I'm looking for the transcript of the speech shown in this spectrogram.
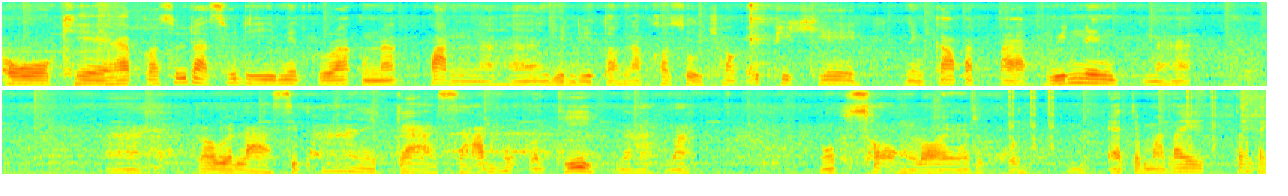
โอเคครับ ก็สวัดีสวัสดีมิตรรักนักปั่นนะฮะ ยินดีต้อนรับเข้าสู่ช่อง FPK 1988 วินหนึ่งนะฮะ อ่าก็เวลา 15นาฬิกา36นาทีนะฮะมางบ 200 นะทุกคนแอดจะมาไล่ตั้งแต่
